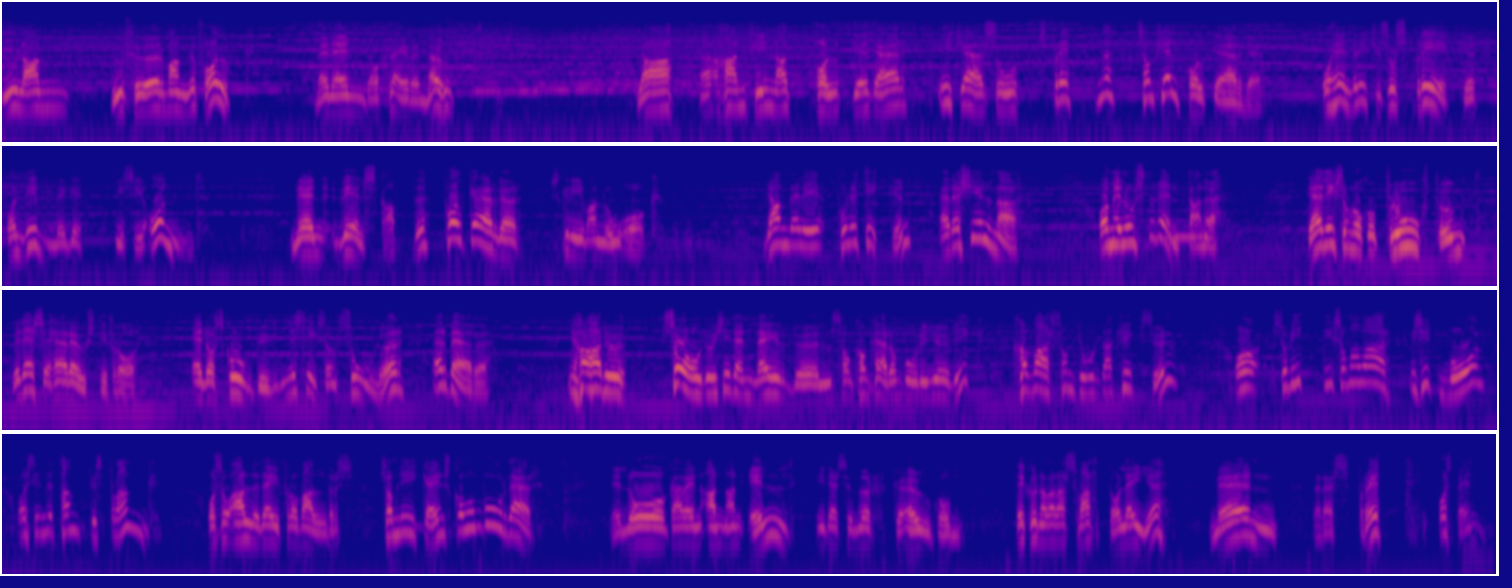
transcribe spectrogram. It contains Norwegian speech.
Du land, du før mange folk, men enda flere naut. Ja, han finner at folket der ikke er så spretne som fjellfolket er det. Og heller ikke så spreke og livlige i sin ånd. Men velskapte folk er der, skriver han nå òg. Jamvel i politikken er det skilnad. Og mellom studentene. Det er liksom noe plogtungt ved disse her østifrå, enn skogbygdene slik som Solør er bedre. Ja, du, så du ikke den leirdølen som kom her om bord i Gjøvik? Hva som gjorde av kvikksølv. Og så vittig som han var i sitt mål og sine tankesprang. Og så alle de fra Valdres som likeens kom om bord der. Det lågar en annan eld i disse mørke øynene. Det kunne være svarte og leie, men det er spredt og spenn.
